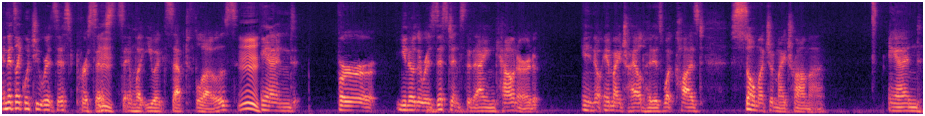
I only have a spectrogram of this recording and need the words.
And it's like what you resist persists mm. and what you accept flows. Mm. And for, you know, the resistance that I encountered, you know, in my childhood is what caused so much of my trauma. And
